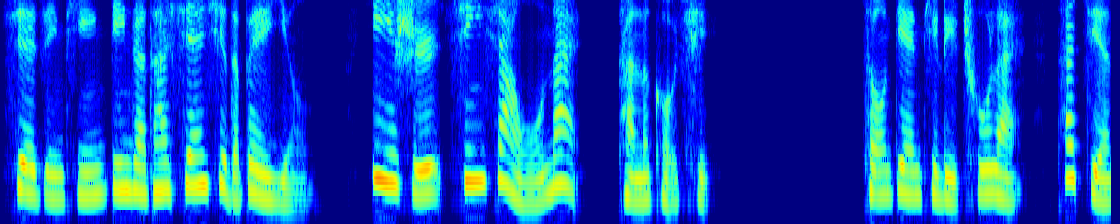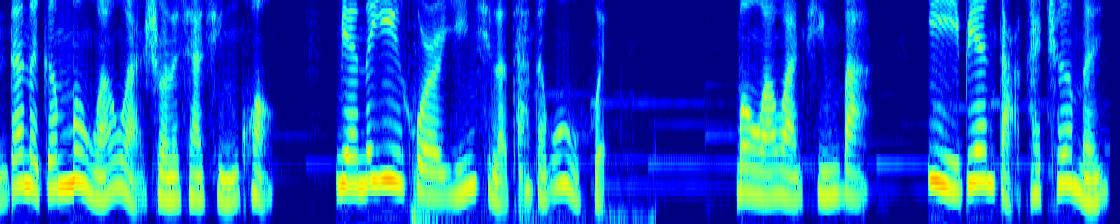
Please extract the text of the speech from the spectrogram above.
谢景亭盯着他纤细的背影，一时心下无奈，叹了口气。从电梯里出来，他简单的跟孟婉婉说了下情况，免得一会儿引起了他的误会。孟婉婉听罢，一边打开车门，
